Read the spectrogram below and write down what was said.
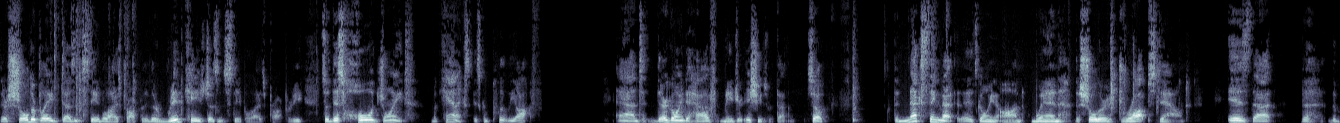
their shoulder blade doesn't stabilize properly, their rib cage doesn't stabilize properly. So this whole joint mechanics is completely off. And they're going to have major issues with that. So the next thing that is going on when the shoulder drops down is that the, the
